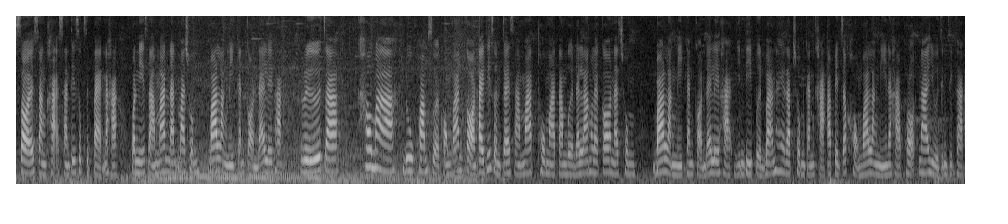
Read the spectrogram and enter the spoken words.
ซอยสังขะสันติสุข 18 นะคะ วันนี้สามารถนัดมาชมบ้านหลังนี้กันก่อนได้เลยค่ะ หรือจะ เข้ามาดูความสวยของบ้านก่อน ใครที่สนใจสามารถโทรมาตามเบอร์ด้านล่าง และก็นัดชมบ้านหลังนี้กันก่อนได้เลยค่ะ ยินดีเปิดบ้านให้รับชมกันค่ะ เป็นเจ้าของบ้านหลังนี้นะคะ เพราะน่าอยู่จริงๆค่ะ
